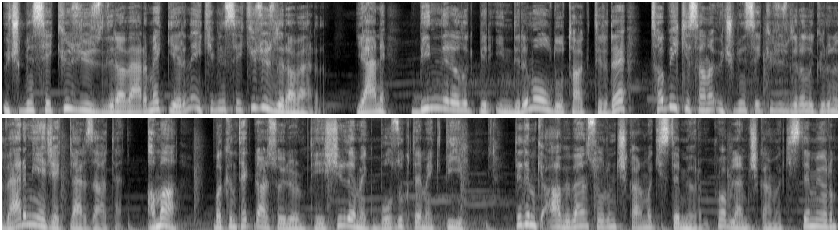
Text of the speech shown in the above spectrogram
3800 lira vermek yerine 2800 lira verdim. Yani 1000 liralık bir indirim olduğu takdirde tabii ki sana 3800 liralık ürünü vermeyecekler zaten. Ama bakın tekrar söylüyorum teşhir demek bozuk demek değil. Dedim ki abi ben sorun çıkarmak istemiyorum. Problem çıkarmak istemiyorum.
